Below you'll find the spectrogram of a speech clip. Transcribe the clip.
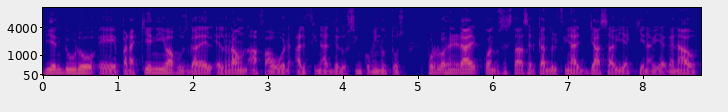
bien duro eh, para quién iba a juzgar el, round a favor al final de los cinco minutos. Por lo general, cuando se estaba acercando el final, ya sabía quién había ganado.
